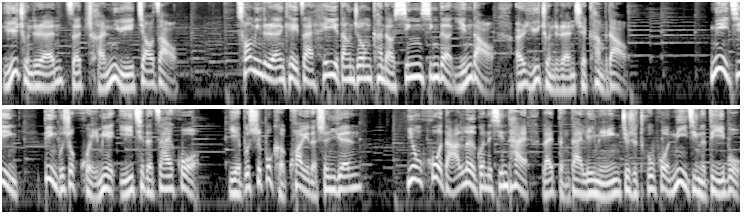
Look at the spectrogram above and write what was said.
愚蠢的人则沉于焦躁。聪明的人可以在黑夜当中看到星星的引导，而愚蠢的人却看不到。逆境。并不是毁灭一切的灾祸，也不是不可跨越的深渊。用豁达乐观的心态来等待黎明，就是突破逆境的第一步。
